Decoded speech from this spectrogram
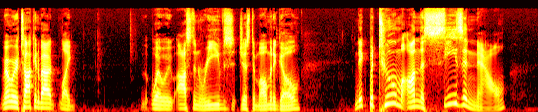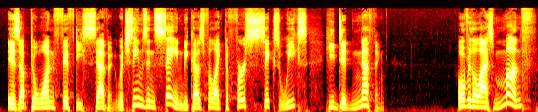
Remember we were talking about like Austin Reaves just a moment ago. Nick Batum on the season now is up to 157, which seems insane because for like the first 6 weeks he did nothing. Over the last month,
